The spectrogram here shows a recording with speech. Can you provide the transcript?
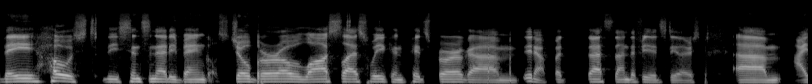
they host the Cincinnati Bengals. Joe Burrow lost last week in Pittsburgh. Um, you know, but that's the undefeated Steelers. Um, I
